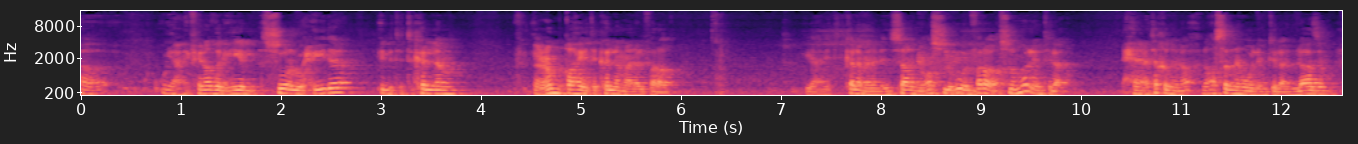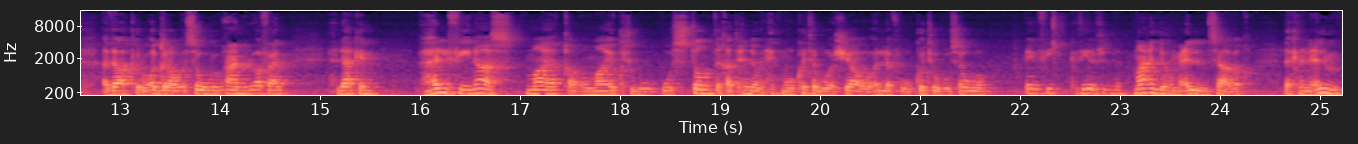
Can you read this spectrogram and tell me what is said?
آه، ويعني في نظري هي السورة الوحيدة اللي تتكلم عمقها يتكلم عن الفراغ. يعني تتكلم عن الإنسان انه اصله هو الفراغ أصله مو الامتلاء. إحنا نعتقد انه أصلا هو الامتلاء. لازم أذاكر وأقرأ وأسوي وأعمل وأفعل. لكن هل في ناس ما يقرأوا وما يكتبوا واستنطقت عندهم حكمة وكتبوا أشياء وألفوا كتب وسووا؟ اي في كثير جدا. ما عندهم علم سابق لكن العلم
